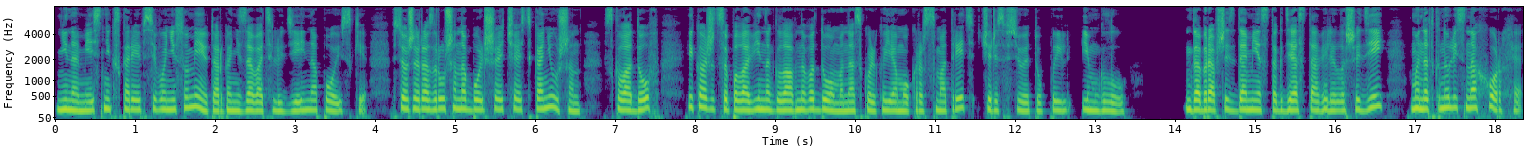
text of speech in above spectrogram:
ни наместник, скорее всего, не сумеют организовать людей на поиски. Все же разрушена большая часть конюшен, складов и, кажется, половина главного дома, насколько я мог рассмотреть через всю эту пыль и мглу. Добравшись до места, где оставили лошадей, мы наткнулись на Хорхе,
